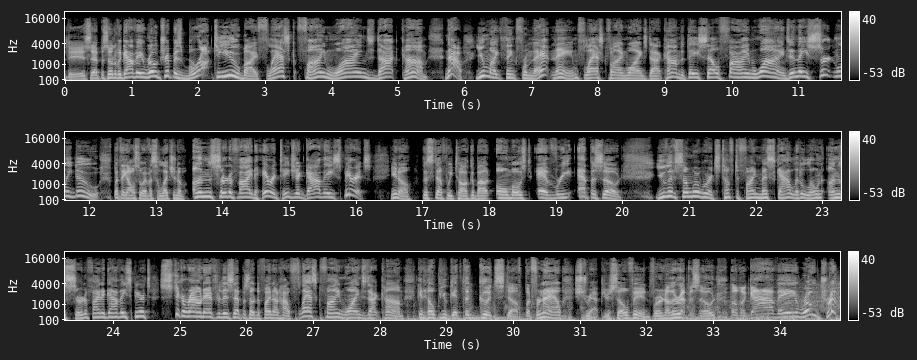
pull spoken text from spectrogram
This episode of Agave Road Trip is brought to you by FlaskFineWines.com. Now, you might think from that name, FlaskFineWines.com, that they sell fine wines, and they certainly do. But they also have a selection of uncertified heritage agave spirits. You know, the stuff we talk about almost every episode. You live somewhere where it's tough to find mezcal, let alone uncertified agave spirits? Stick around after this episode to find out how FlaskFineWines.com can help you get the good stuff stuff. But for now, strap yourself in for another episode of Agave Road Trip.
